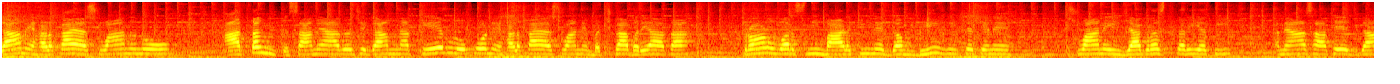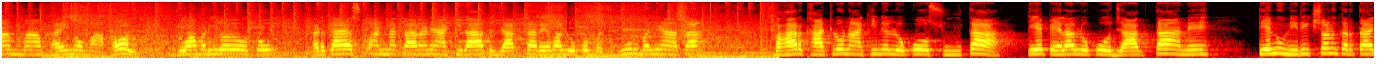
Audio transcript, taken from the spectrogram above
ગામે હડકાયા શ્વાનનો આતંક સામે આવ્યો છે. ગામના તેર લોકોને હડકાયા શ્વાને બચકા ભર્યા હતા. ત્રણ વર્ષની બાળકીને ગંભીર રીતે તેને શ્વાને ઈજાગ્રસ્ત કરી હતી. અને આ સાથે જ ગામમાં ભયનો માહોલ જોવા મળી રહ્યો હતો. હડકાયા શ્વાનના કારણે આખી રાત જાગતા રહેવા લોકો મજબૂર બન્યા હતા. બહાર ખાટલો નાખીને લોકો સૂતા, તે પહેલાં લોકો જાગતા અને તેનું નિરીક્ષણ કરતા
